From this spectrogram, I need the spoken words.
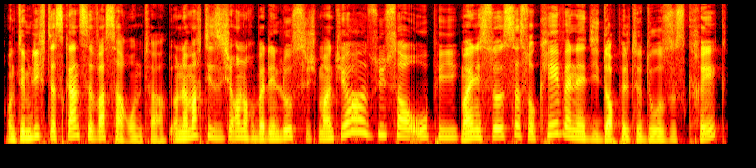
und dem lief das ganze Wasser runter. Und dann macht die sich auch noch über den lustig, meint, ja, süßer Opi. Meine ich so, ist das okay, wenn er die doppelte Dosis kriegt?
